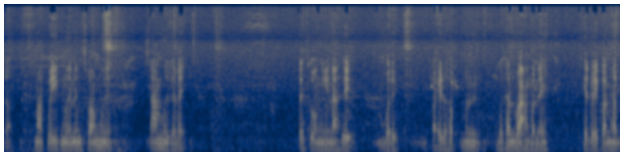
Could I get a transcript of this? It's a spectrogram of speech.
ก็มักไปอีกมือหนึ่งสองมือสามมือก็ได้แต่ช่วงนี้นะสิบ่ได้ไปแล้วครับ มันบ่ทันว่างบันไดเฮ็ดไว้ก่อนครับ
